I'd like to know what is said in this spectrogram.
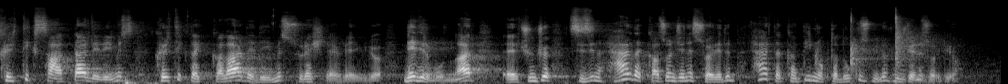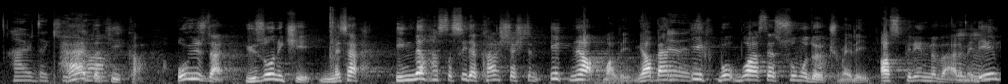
kritik saatler dediğimiz, kritik dakikalar dediğimiz süreç devreye giriyor. Nedir bunlar? E, çünkü sizin her dakika, az önce ne söyledim? Her dakika 1.9 milyon hücreniz ölüyor. Her dakika. Her dakika. O yüzden 112 mesela inme hastasıyla karşılaştım. İlk ne yapmalıyım? Ya ben Evet. ilk bu, bu hastaya su mu dökmeliyim? Aspirin mi vermeliyim?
